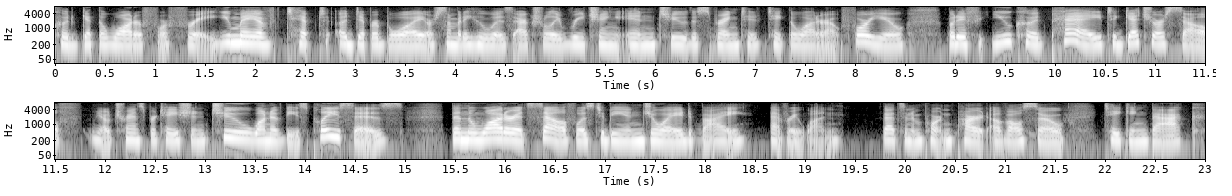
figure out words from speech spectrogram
could get the water for free. You may have tipped a dipper boy or somebody who was actually reaching into the spring to take the water out for you, but if you could pay to get yourself, you know, transportation to one of these places, then the water itself was to be enjoyed by everyone. That's an important part of also taking back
